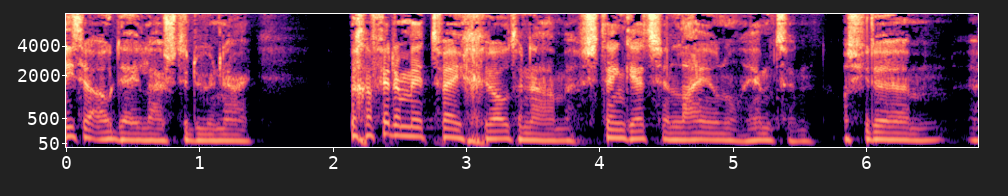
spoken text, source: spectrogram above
Anita O'Day luisterde u naar. We gaan verder met twee grote namen. Stan Getz en Lionel Hampton. Als je de uh,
